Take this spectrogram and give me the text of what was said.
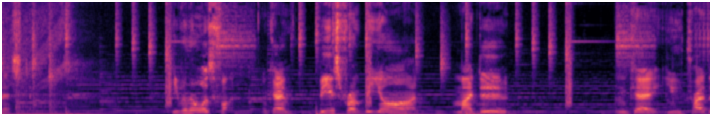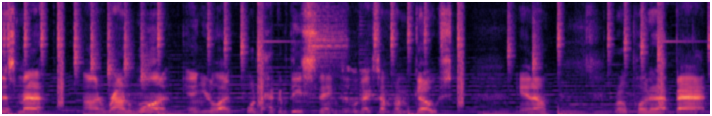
missed it. Even though it was fun. Okay, Beast from Beyond, my dude. Okay, you tried this map on round one, and you're like, what the heck are these things? It looks like something from Ghost, you know? We'll put it at bad.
